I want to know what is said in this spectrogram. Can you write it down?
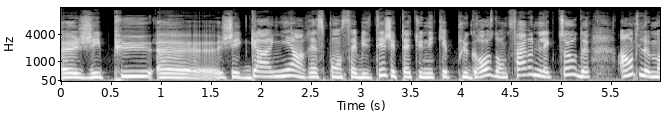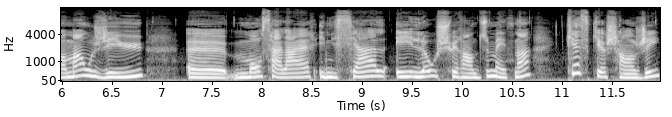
euh, j'ai pu, euh, j'ai gagné en responsabilité, j'ai peut-être une équipe plus grosse. Donc, faire une lecture de entre le moment où j'ai eu mon salaire initial et là où je suis rendue maintenant, qu'est-ce qui a changé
